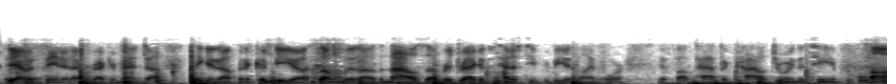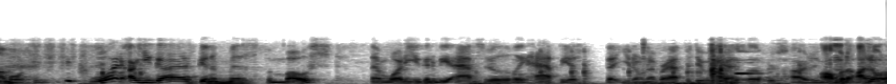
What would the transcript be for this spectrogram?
If you haven't seen it, I would recommend uh, picking it up, and it could be uh, something that uh, the Niles uh, Red Dragons tennis team could be in line for if uh, Pap and Kyle join the team. Um, what are you guys gonna miss the most, and what are you gonna be absolutely happiest that you don't ever have to do again? I'm gonna. I know what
